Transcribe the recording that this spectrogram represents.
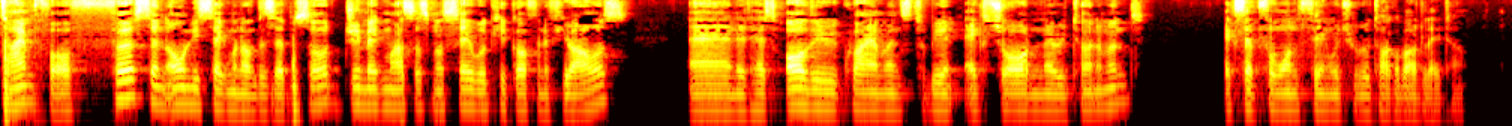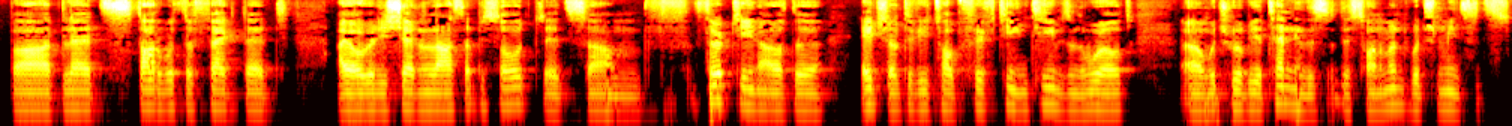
Time for our first and only segment of this episode. DreamHack Masters Marseille will kick off in a few hours, and it has all the requirements to be an extraordinary tournament, except for one thing, which we will talk about later. But let's start with the fact that I already shared in the last episode. It's um, 13 out of the HLTV top 15 teams in the world, uh, which will be attending this this tournament, which means it's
